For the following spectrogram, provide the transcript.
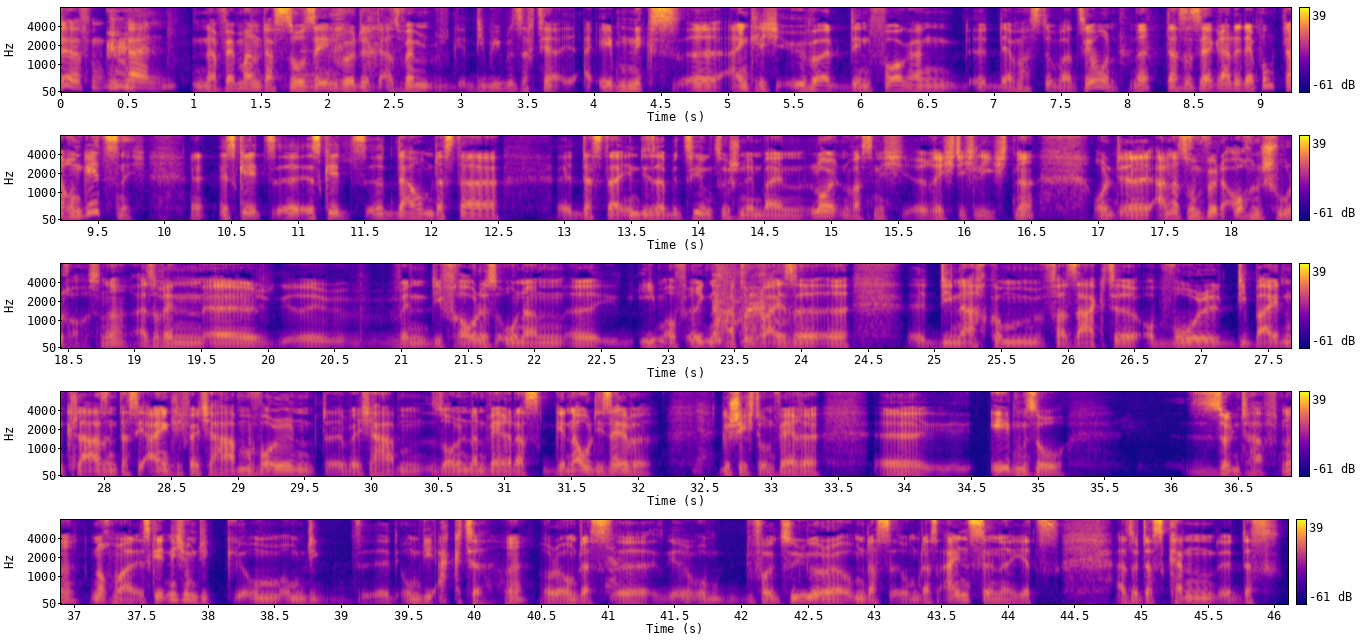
dürfen können. Na, wenn man das so sehen würde, also wenn die Bibel sagt ja eben nichts äh, eigentlich über den Vorgang äh, der Masturbation. Ne? Das ist ja gerade der Punkt. Darum geht's nicht. Ne? Es geht, äh, es geht äh, darum, dass da dass da in dieser Beziehung zwischen den beiden Leuten was nicht äh, richtig liegt. Ne? Und äh, andersrum würde auch ein Schuh raus. Ne? Also wenn äh, äh, wenn die Frau des Onan äh, ihm auf irgendeine Art und Weise äh, die Nachkommen versagte, obwohl die beiden klar sind, dass sie eigentlich welche haben wollen und äh, welche haben sollen, dann wäre das genau dieselbe ja. Geschichte und wäre äh, ebenso sündhaft, ne? Nochmal, es geht nicht um die um um die um die Akte, ne? Oder um das ja. äh, um Vollzüge oder um das um das Einzelne jetzt. Also das kann das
